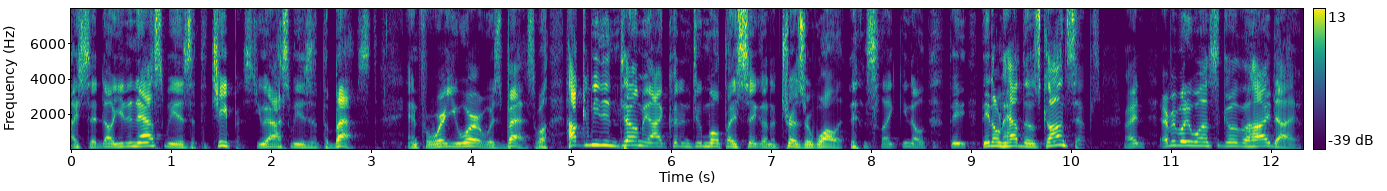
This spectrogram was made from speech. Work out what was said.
I said, No, you didn't ask me, is it the cheapest? You asked me, is it the best? And for where you were, it was best. Well, how come you didn't tell me I couldn't do multi sig on a Trezor wallet? It's like, you know, they, they don't have those concepts, right? Everybody wants to go to the high dive,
